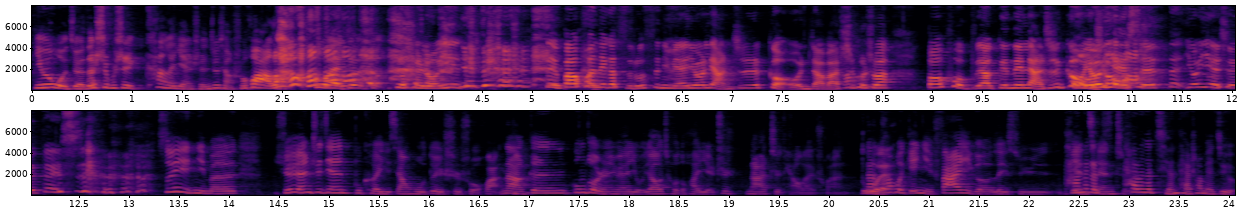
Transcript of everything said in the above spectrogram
因为我觉得是不是看了眼神就想说话了？对，就就就很容易。对对，包括那个紫卢寺里面有两只狗，你知道吧？师傅说。包括不要跟那两只狗有眼神对有眼神对视，所以你们学员之间不可以相互对视说话。嗯那跟工作人员有要求的话，也是拿纸条来传。那对他会给你发一个类似于他那个。他那个前台上面就有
